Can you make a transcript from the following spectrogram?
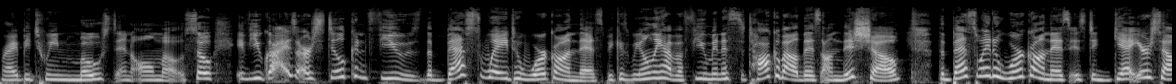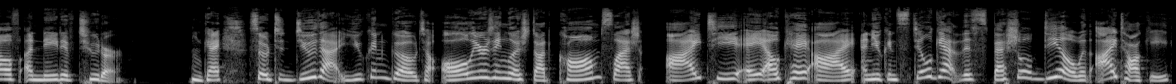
right? Between most and almost. So if you guys are still confused, the best way to work on this, because we only have a few minutes to talk about this on this show, the best way to work on this is to get yourself a native tutor. Okay. So to do that, you can go to allearsenglish.com slash I-T-A-L-K-I and you can still get this special deal with italki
